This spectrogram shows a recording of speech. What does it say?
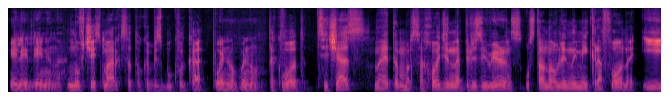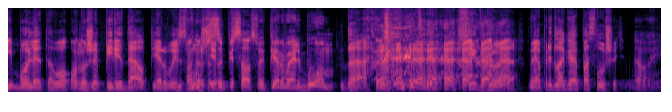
или Ленина. Ну, в честь Маркса, только без буквы «К». Понял, понял. Так вот, сейчас на этом марсоходе, на Perseverance, установлены микрофоны. И более того, он уже передал первые звуки. Он уже записал свой первый альбом. Да, хит года. Но я предлагаю послушать. Давай.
